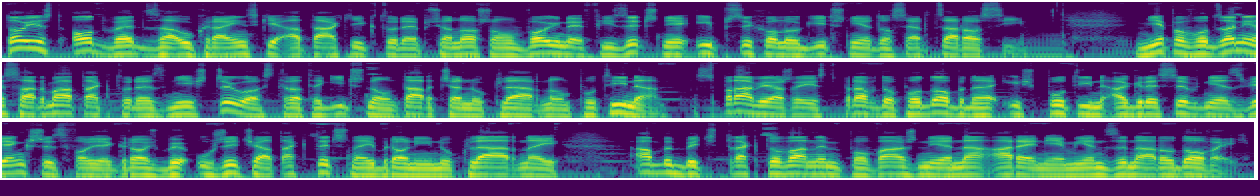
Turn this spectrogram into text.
To jest odwet za ukraińskie ataki, które przenoszą wojnę fizycznie i psychologicznie do serca Rosji. Niepowodzenie Sarmata, które zniszczyło strategiczną tarczę nuklearną Putina, sprawia, że jest prawdopodobne, iż Putin agresywnie zwiększy swoje groźby użycia taktycznej broni nuklearnej, aby być traktowanym poważnie na arenie międzynarodowej.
